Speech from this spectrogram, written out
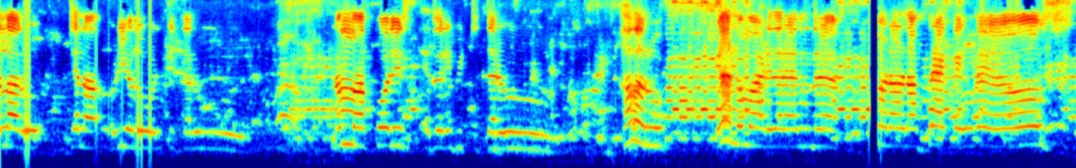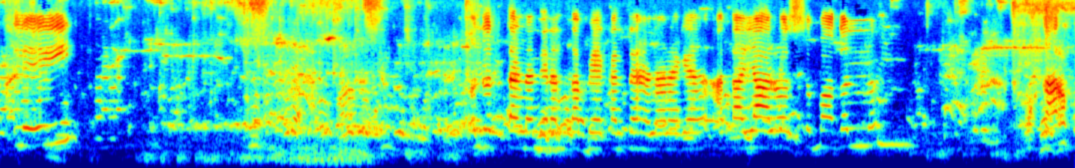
ಎಲ್ಲರೂ ಜನ ಹೊಡೆಯಲು ಹೊಂಟಿದ್ದರು ನಮ್ಮ ಪೊಲೀಸ್ ಎದುರಿ ಬಿಟ್ಟಿದ್ದರು. ಅವರು ಏನು ಮಾಡಿದರೆ ಅಂದ್ರೆ ನೋಡೋಣ ಬ್ರೇಕಿಂಗ್ ನ್ಯೂಸ್ ಅಲ್ಲಿ. ಒಂದು ತಣ್ಣಂದೇನಂತ ಬೇಕಂತ ನನಗೆ ಆತ ಯಾರೋ ಸುಬ್ಬಗನ್ ರೊಕ್ಕ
